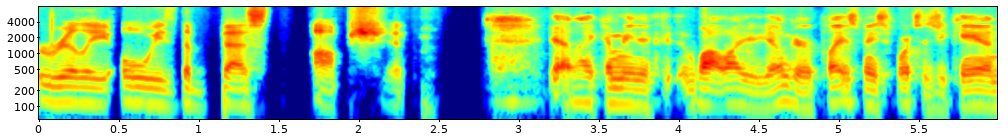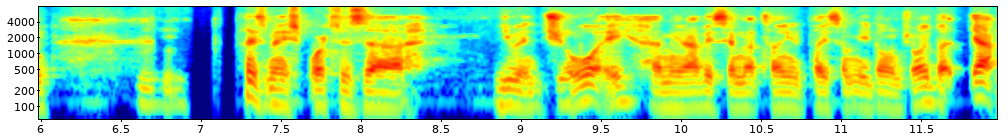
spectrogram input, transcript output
really always the best option. Yeah, like I mean, if while, while you're younger, play as many sports as you can. Play as many sports as uh, you enjoy. I mean, obviously, I'm not telling you to play something you don't enjoy, but yeah,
